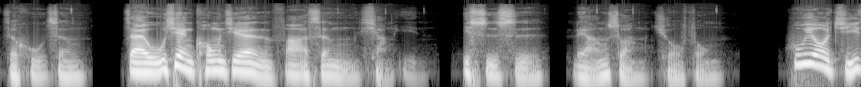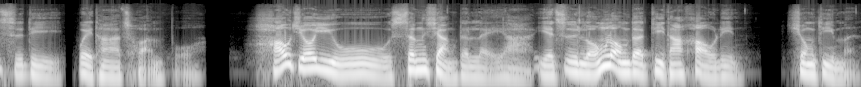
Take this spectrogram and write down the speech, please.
这呼声。在无限空间发生响应，一丝丝凉爽秋风，忽又疾驰地为他传播。好久已无声响的雷啊，也是隆隆的替他号令。兄弟们，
